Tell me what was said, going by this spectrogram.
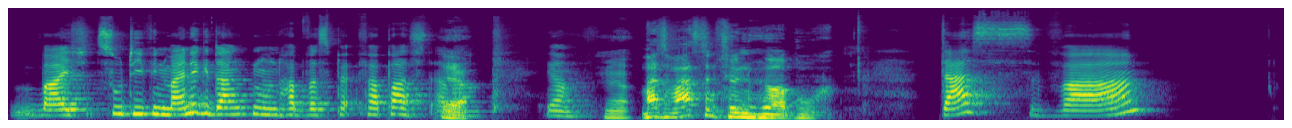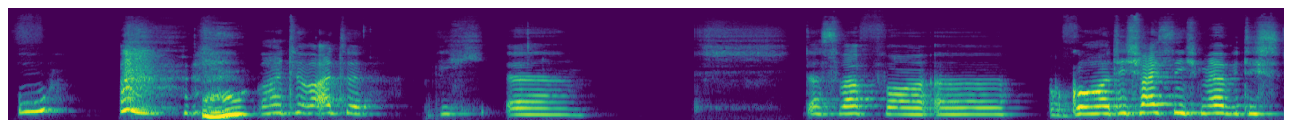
war ich zu tief in meine Gedanken und habe was verpasst. Aber ja. Ja. ja. Was war es denn für ein Hörbuch? Das war. Uh. uh. warte, warte. Ich, äh, das war von. Äh, oh Gott, ich weiß nicht mehr, wie ich.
